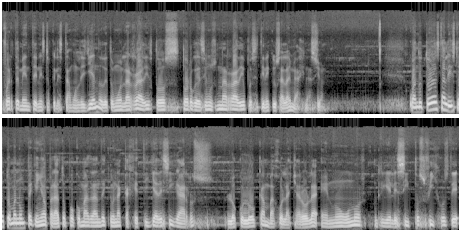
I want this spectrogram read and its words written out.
fuertemente en esto que le estamos leyendo. De tomo las radios, todo lo que decimos una radio, pues se tiene que usar la imaginación. Cuando todo está listo, toman un pequeño aparato poco más grande que una cajetilla de cigarros, lo colocan bajo la charola en unos rielecitos fijos de,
